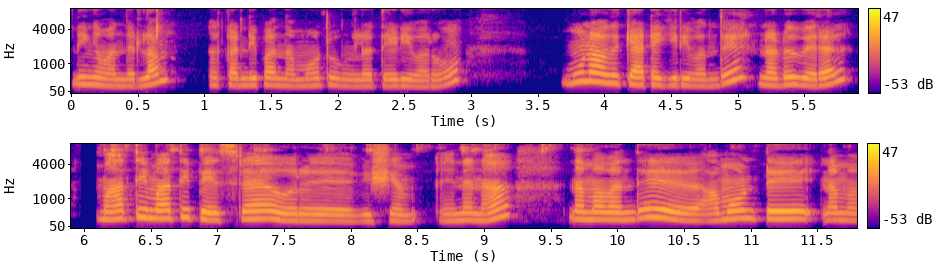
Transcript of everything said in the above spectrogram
நீங்கள் வந்துடலாம். கண்டிப்பாக அந்த அமௌண்ட் உங்களை தேடி வரும். மூணாவது கேட்டகிரி வந்து நடுவிரல். மாற்றி மாற்றி பேசுகிற ஒரு விஷயம். என்னென்னா நம்ம வந்து அமௌண்ட்டு நம்ம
